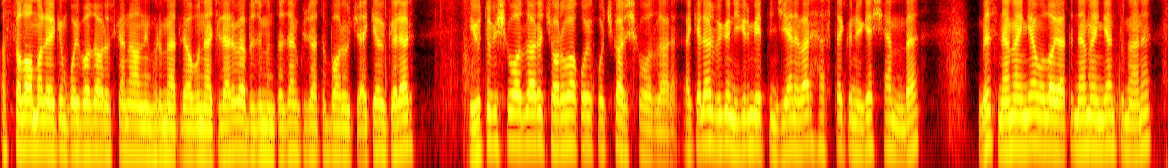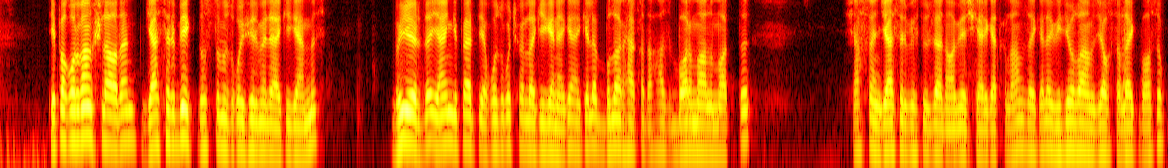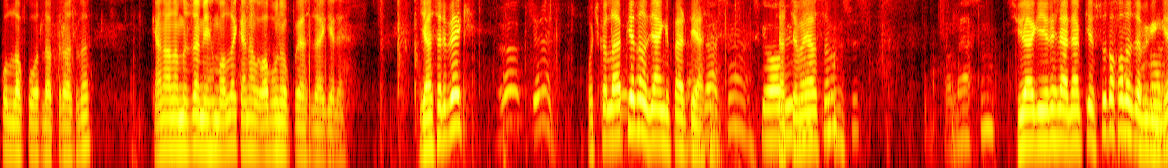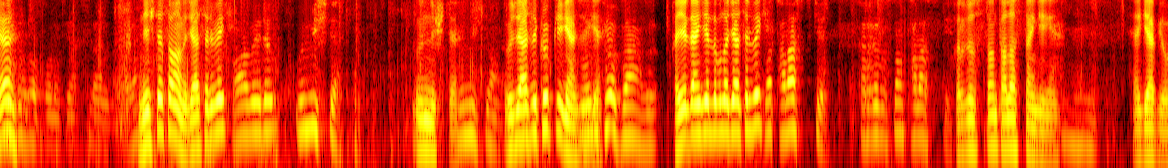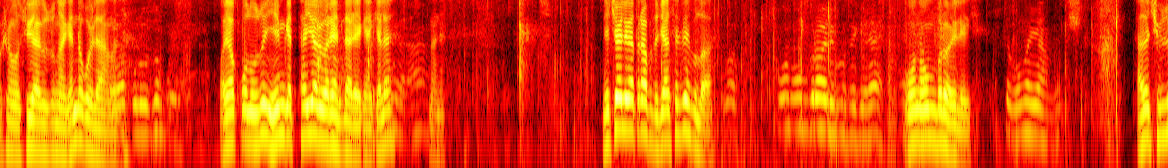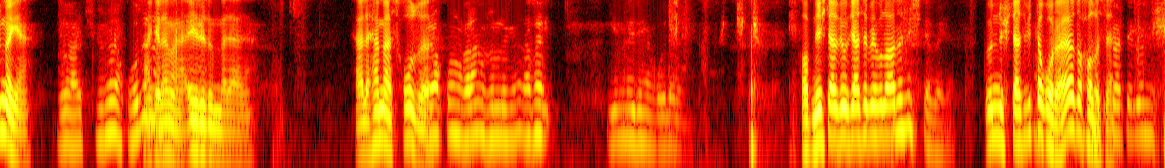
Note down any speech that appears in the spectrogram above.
assalomu alaykum qo'y bozori uz kanalining hurmatli obunachilari va bizni muntazam kuzatib boruvchi aka ukalar. Youtube ishqibozlari chorva qo'y qo'chqar ishqibozlari. Akalar bugun 27 yanvar hafta kuniga shanba. Biz namangan viloyati namangan tumani tepaqo'rg'on qishlog'idan jasirbek do'stimiz qo'y fermalariga kelganmiz. Bu yerda yangi partiya qo'zi qo'chqarlar kelgan ekan. Akalar bular haqida hozir bor ma'lumotni shaxsan jasurbek do'stlardan olib berishga harakat qilamiz akalar videolarimiz yoqsa layk bosib qo'llab quvvatlab turasizlar kanalimizda mehmonlar kanalga obuna bo'lib qo'yasizlar akalar jasurbek Yo'q, keling. qo'chqarlar olib keldingiz yangi partiyasi Yaxshimi? Charchamayapsizmi? Siz? Olmayapsizmi? suyagi yiriqlarni olib kelib xudo xohlasa bugunga nechta soni jasurbek Mana bu yerda 13 ta. o'n uchta 13 dona. o'zi asli ko'p kelgan sizga ko'p ha. qayerdan keldi bular jasurbek Bu Talasniki. Qirg'iziston Talasniki. qirg'iziston talasdan kelgan Hmm. ha gap yo'q o'sha suyagi uzun ekanda qo'ylarimiz Oyoq qo'li uzun qo'yiladi. oyoq qo'li uzun yemga tayyor variantlar ekan akalar mana necha oylik atrofida jasurbek bular 10-11 oylik bo'lsa kerak. o'n o'n bir oylik Usta bo'lmaganmi? hali chuzmagan Yo'q, hali tushunmayman. Qo'zi. akalar mana eri dumbalari hali hammasi qo'zi Oyoq qo'lini qarang uzunligi. Rosa yemlaydigan qo'ylar. Hop nechta dedingiz jasurbek bularni 13 ta böyle. o'n uchtasi bitta qo'ra xudo xohlasa Partiyaga 13.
